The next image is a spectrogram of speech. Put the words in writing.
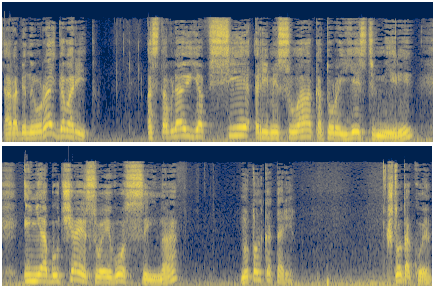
а Раби Неурай говорит, оставляю я все ремесла, которые есть в мире, и не обучаю своего сына, но только Таре. Что такое?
